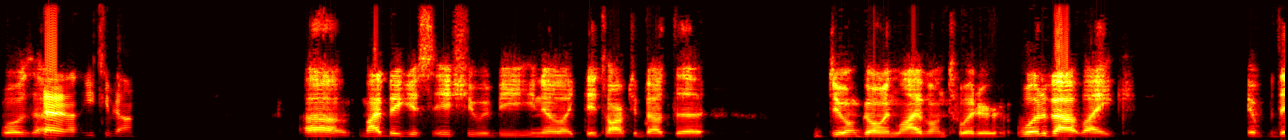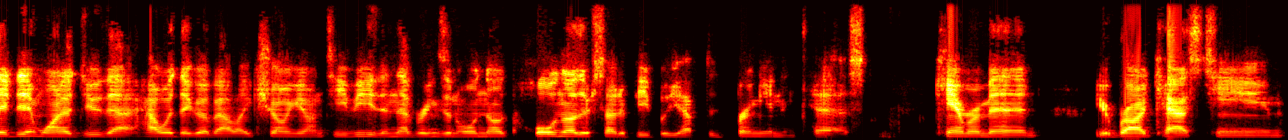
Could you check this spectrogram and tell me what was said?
what was that? No, no, no, you keep going. Uh, my biggest issue would be, you know, like they talked about the doing going live on Twitter. What about like if they didn't want to do that? How would they go about like showing it on TV? Then that brings in a whole no, whole nother set of people you have to bring in and test, cameramen, your broadcast team.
